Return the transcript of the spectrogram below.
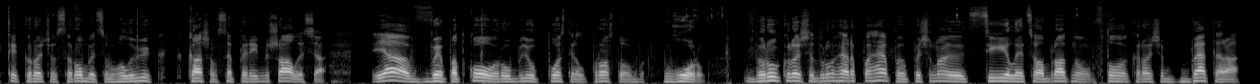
таке коротше, все робиться, в голові каша, все перемішалося. Я випадково роблю постріл просто вгору. Беру коротше, друге РПГ, починаю цілитися обратно в того коротше, бетера.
